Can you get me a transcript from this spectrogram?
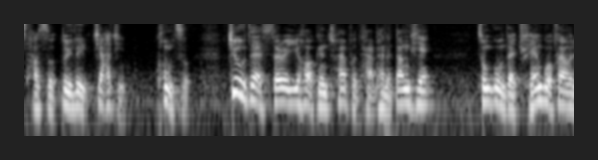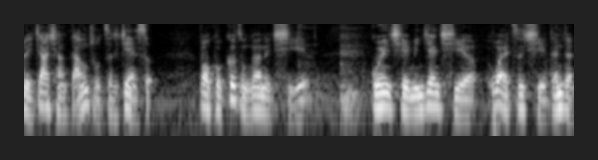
它是对内加紧控制。就在十二月一号跟川普谈判的当天，中共在全国范围内加强党组织的建设，包括各种各样的企业、国营企业、民间企业、外资企业等等，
